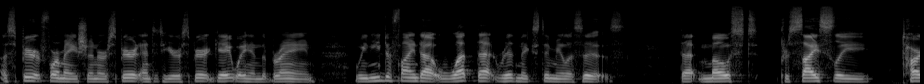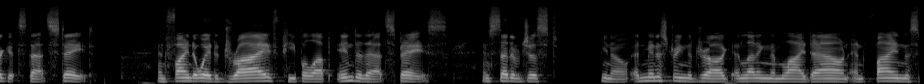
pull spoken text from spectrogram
a spirit formation or a spirit entity or a spirit gateway in the brain, we need to find out what that rhythmic stimulus is that most precisely targets that state and find a way to drive people up into that space instead of just you know administering the drug and letting them lie down and find this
